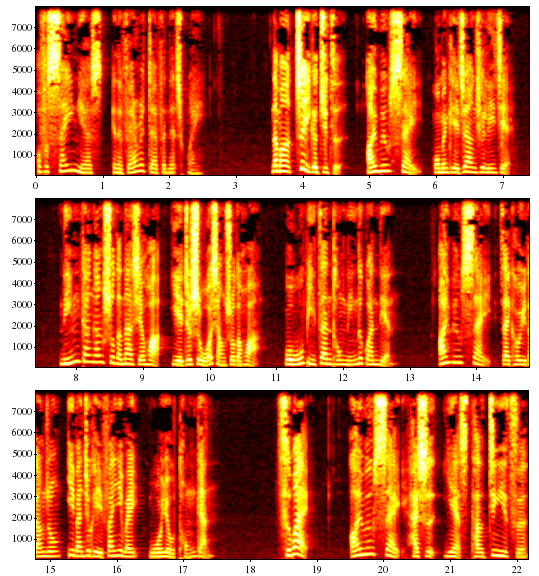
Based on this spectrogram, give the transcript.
of saying yes in a very definite way。那么这一个句子 "I will say" 我们可以这样去理解：您刚刚说的那些话，也就是我想说的话。我无比赞同您的观点。I will say 在口语当中一般就可以翻译为“我有同感”。此外，I will say 还是 yes 它的近义词。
